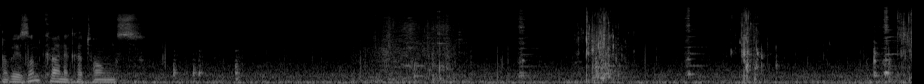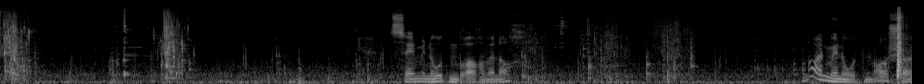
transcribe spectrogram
Aber hier sind keine Kartons. Zehn Minuten brauchen wir noch. Neun Minuten, oh schön.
